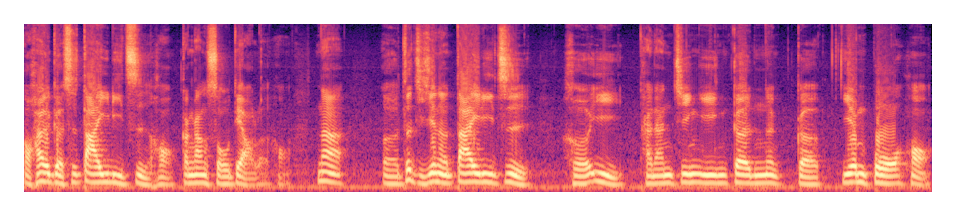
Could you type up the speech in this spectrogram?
哦，还有一个是大义丽致哈，刚刚收掉了哈。那呃这几间呢，大义丽致、和义、台南精英跟那个烟波哈，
